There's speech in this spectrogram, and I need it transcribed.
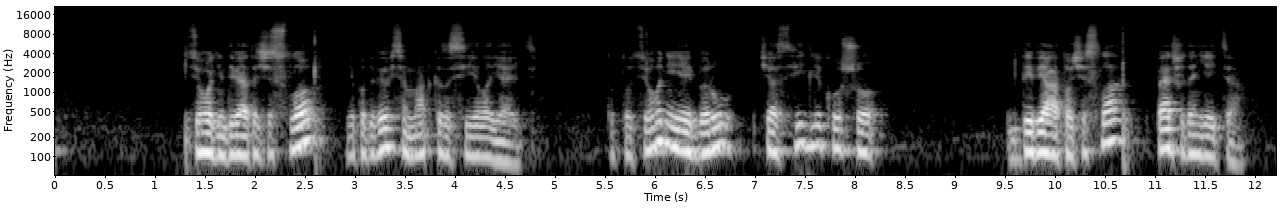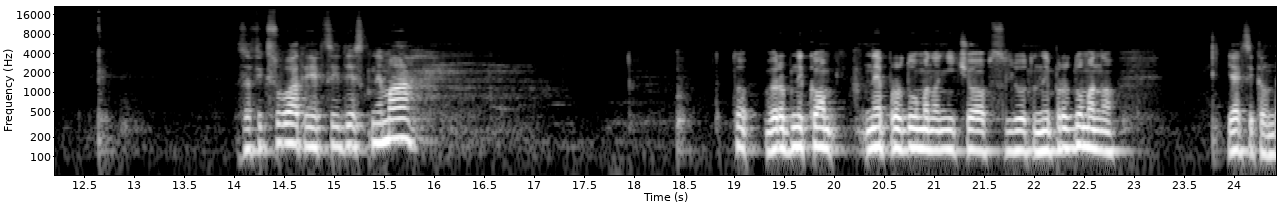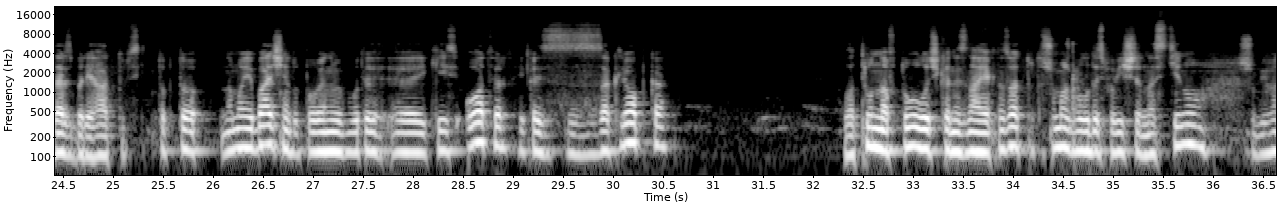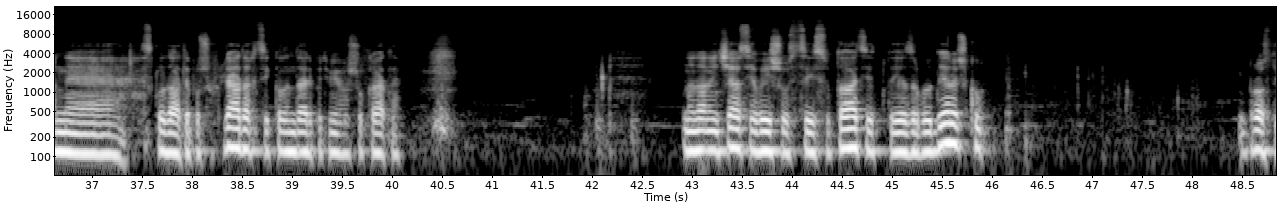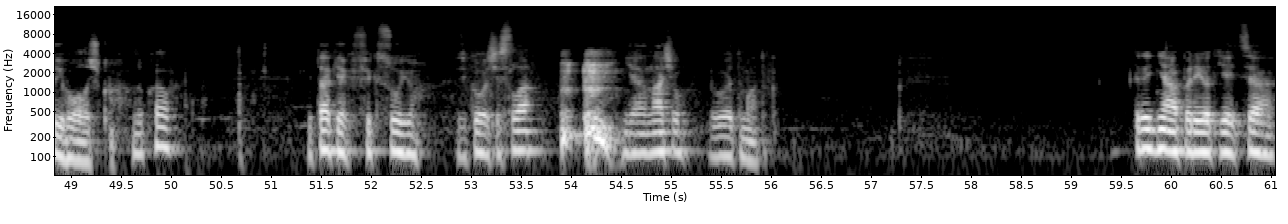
Сьогодні 9 число, я подивився, матка засіяла яйця. Тобто сьогодні я й беру час відліку, що 9 числа перший день яйця. Зафіксувати, як цей диск нема. Тобто виробником не продумано нічого абсолютно, не продумано, як цей календар зберігати. Тобто, на моє бачення, тут повинен бути е, якийсь отвір, якась закльопка, латунна втулочка, не знаю, як назвати. Тобто, що можна було десь повішати на стіну, щоб його не складати по шуфлядах, цей календар, потім його шукати. На даний час я вийшов з цієї ситуації, тобто я зробив дирочку і просто іголочку запхав. І так як фіксую, з якого числа я почав виводити маток. Три дня період яйця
